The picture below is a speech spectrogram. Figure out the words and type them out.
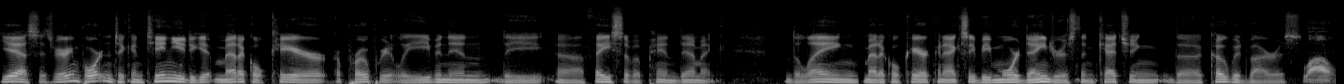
Yes, it's very important to continue to get medical care appropriately even in the uh, face of a pandemic. Delaying medical care can actually be more dangerous than catching the COVID virus. Wow.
